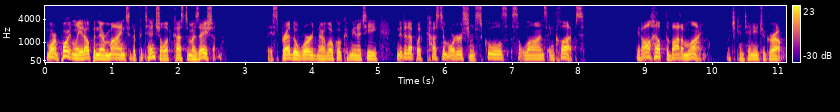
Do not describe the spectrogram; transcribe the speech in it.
More importantly, it opened their mind to the potential of customization. They spread the word in their local community and ended up with custom orders from schools, salons, and clubs. It all helped the bottom line, which continued to grow.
